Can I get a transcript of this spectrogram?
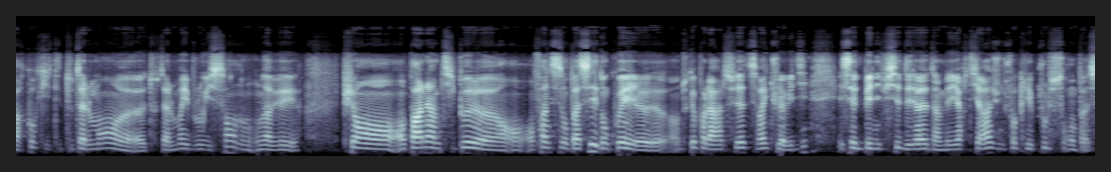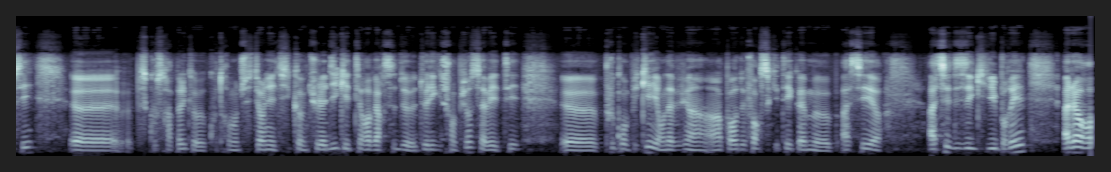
parcours qui était totalement, euh, totalement éblouissant. On avait pu en, parler un petit peu en, fin de saison passée. Donc ouais, en tout cas pour la Real Sociedad, c'est vrai que tu l'avais dit, essayer de bénéficier déjà d'un meilleur tirage une fois que les poules seront passées. parce qu'on se rappelle que contre Manchester United, comme tu l'as dit, qui était reversé de, Ligue des Champions, ça avait été plus compliqué et on a vu un, rapport de force qui était quand même assez, assez déséquilibré. Alors,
